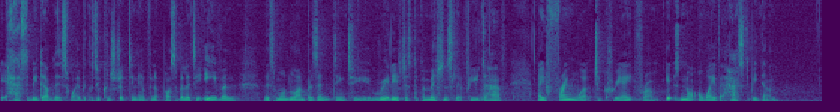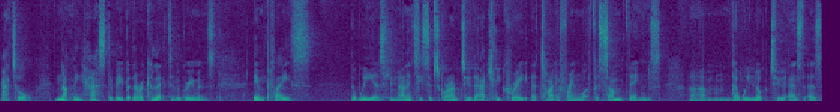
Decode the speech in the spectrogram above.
it has to be done this way because you're constricting infinite possibility. Even this model I'm presenting to you really is just a permission slip for you to have a framework to create from. It's not a way that has to be done at all. Nothing has to be, but there are collective agreements in place that we as humanity subscribe to that actually create a tighter framework for some things um, that we look to as, as,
